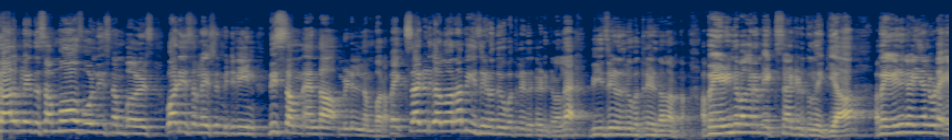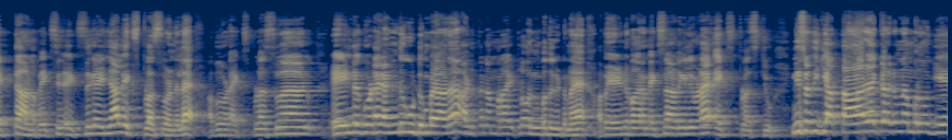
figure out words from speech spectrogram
Calculate the sum of all these numbers what is relation between the sum and the middle number അപ്പൊ എക്സ് ആയിട്ട് എടുക്കുക എന്ന് പറഞ്ഞാൽ ബീജഗണിത രൂപത്തിൽ എടുക്കണം അല്ലെ? ബീജഗണിത രൂപത്തിൽ എഴുതാൻ അർത്ഥം. അപ്പൊ ഏഴിന് പകരം എക്സ് ആയിട്ട് എടുത്ത് നിൽക്കുക അപ്പൊ ഏഴ് കഴിഞ്ഞാൽ ഇവിടെ എട്ടാണ്. അപ്പൊ എക്സിന് എക്സ് കഴിഞ്ഞാൽ എക്സ് പ്ലസ് വൺ അല്ലെ? അപ്പൊ ഇവിടെ എക്സ് പ്ലസ് വൺ ഏഴിന്റെ കൂടെ രണ്ട് കൂട്ടുമ്പോഴാണ് അടുത്ത നമ്പർ ആയിട്ടുള്ള ഒൻപത് കിട്ടണേ. അപ്പൊ ഏഴിന് പകരം എക്സ് ആണെങ്കിൽ ഇവിടെ എക്സ് പ്ലസ് ടു ഇനി ശ്രദ്ധിക്കുക താഴെ കിടക്കുന്ന നമ്പർ നോക്കിയേ.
